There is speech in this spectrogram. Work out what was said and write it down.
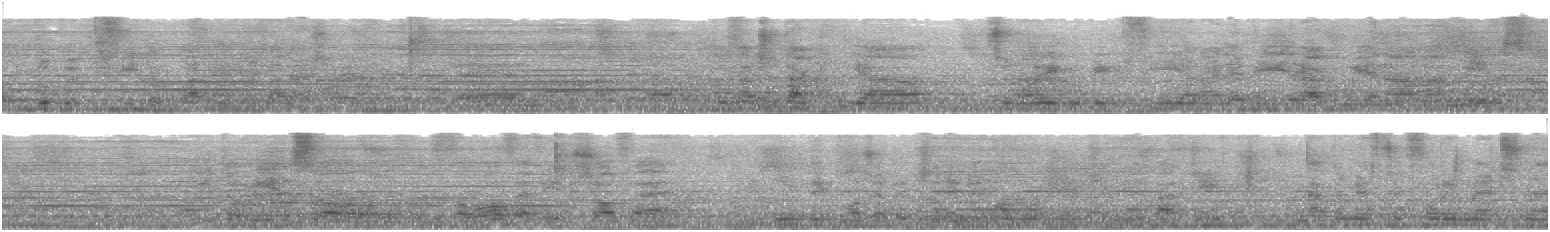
Od grupy krwi dokładnie to zależy. To znaczy tak, ja przy mojej grupie krwi ja najlepiej reaguję na, na mięso. I to mięso wołowe, wieprzowe, indyk może być, ryby mogą być najbardziej. Natomiast przetwory mleczne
